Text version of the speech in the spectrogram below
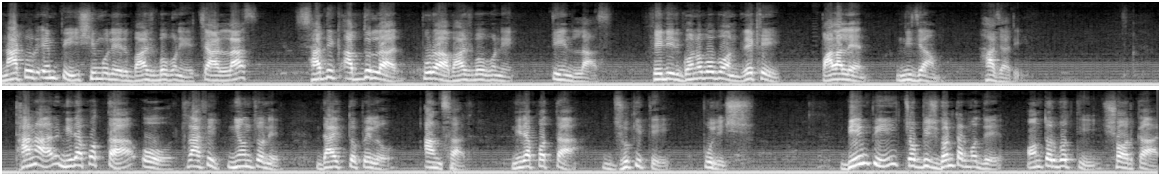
নাটোর এমপি শিমুলের বাসভবনে চার লাখ সাদিক আবদুল্লার পুরা বাসভবনে তিন লাখ ফেনীর গণভবন রেখেই পালালেন নিজাম হাজারি। থানার নিরাপত্তা ও ট্রাফিক নিয়ন্ত্রণের দায়িত্ব পেল আনসার। নিরাপত্তা ঝুঁকিতে পুলিশ। বিএনপি চব্বিশ ঘণ্টার মধ্যে অন্তর্বর্তী সরকার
